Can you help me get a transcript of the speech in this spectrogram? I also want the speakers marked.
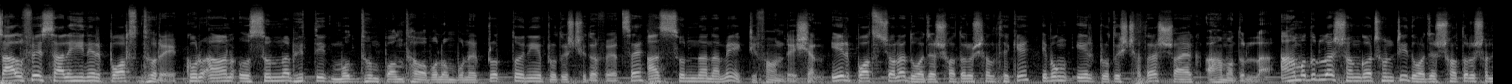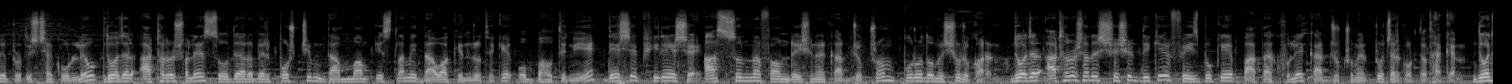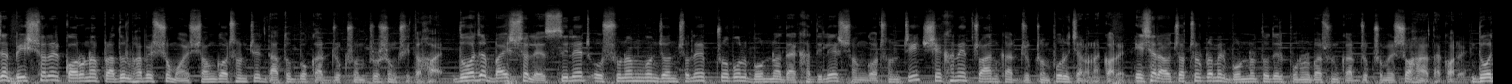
Speaker 1: সালফে সালেহিনের পথ ধরে কোরআন ও ভিত্তিক মধ্যম পন্থা অবলম্বনের প্রত্যয় নিয়ে প্রতিষ্ঠিত হয়েছে আজ সুন্না নামে একটি ফাউন্ডেশন এর পথ চলা দুহাজার সতেরো সাল থেকে এবং এর প্রতিষ্ঠাতা শায়েখ আহমদুল্লাহ। আহমদুল্লাহ সংগঠনটি দুহাজার সতেরো সালে প্রতিষ্ঠা করলেও দুহাজার আঠারো সালে সৌদি আরবের পশ্চিম দাম্মাম ইসলামী দাওয়া কেন্দ্র থেকে অব্যাহতি নিয়ে দেশে ফিরে এসে আসুন্না ফাউন্ডেশনের কার্যক্রম পুরোদমে শুরু করেন। দু হাজার আঠারো সালের শেষের দিকে ফেসবুকে পাতা খুলে কার্যক্রমের প্রচার করতে থাকেন। দু সালের করোনা প্রাদুর্ভাবের সময় সংগঠনটির দাতব্য কার্যক্রম প্রশংসিত হয়। দু সালে সিলেট ও সুনামগঞ্জ অঞ্চলে প্রবল বন্যা দেখা দিলে সংগঠনটি সেখানে ত্রাণ কার্যক্রম পরিচালনা করে। এছাড়াও চট্টগ্রামের বন্যার্তদের পুনর্বাসন কার্যক্রমের সহায়তা করে। দু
